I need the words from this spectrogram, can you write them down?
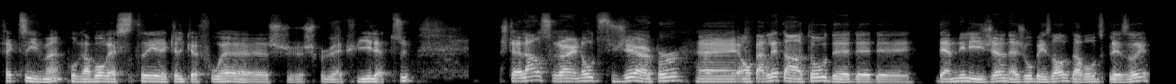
Effectivement, pour avoir resté quelques fois, euh, je, peux appuyer là-dessus. Je te lance sur un autre sujet un peu. Euh, on parlait tantôt de, d'amener les jeunes à jouer au baseball, d'avoir du plaisir.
